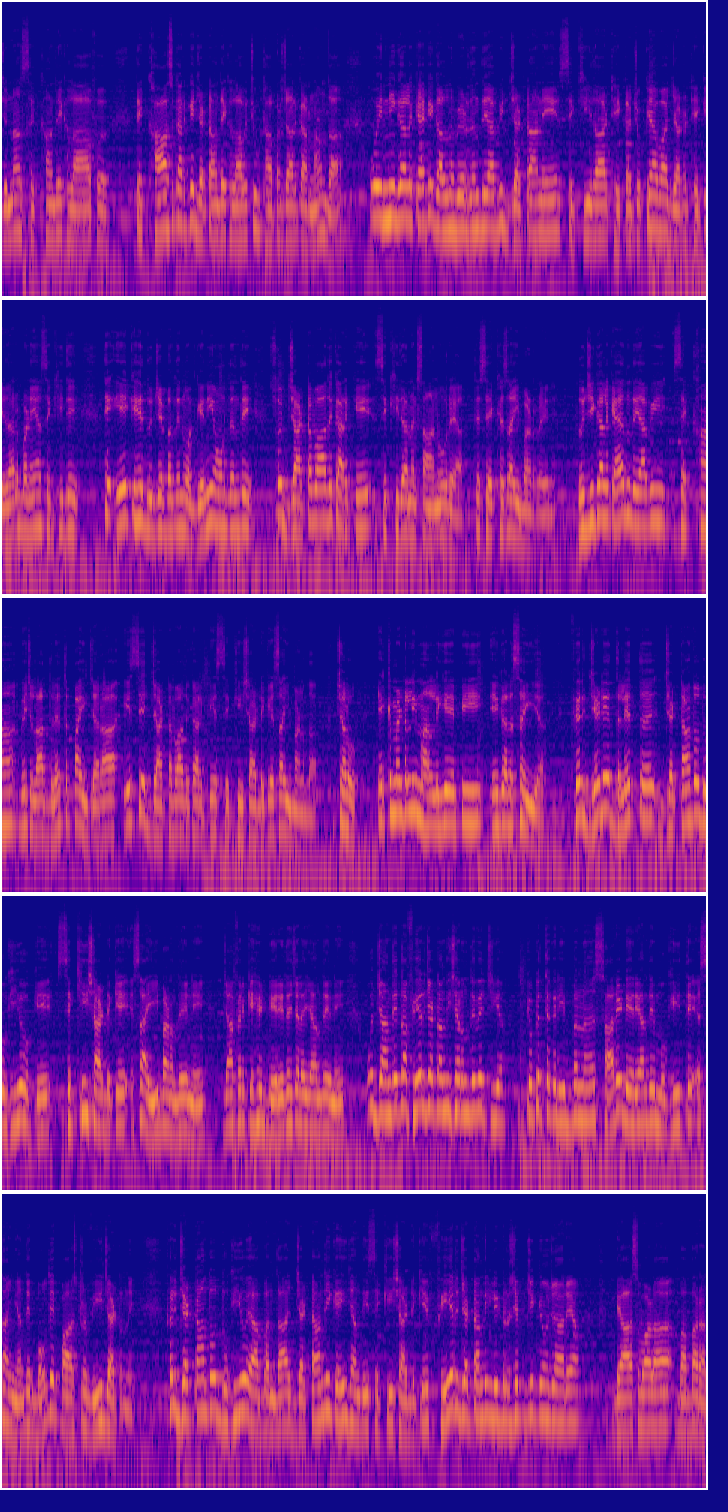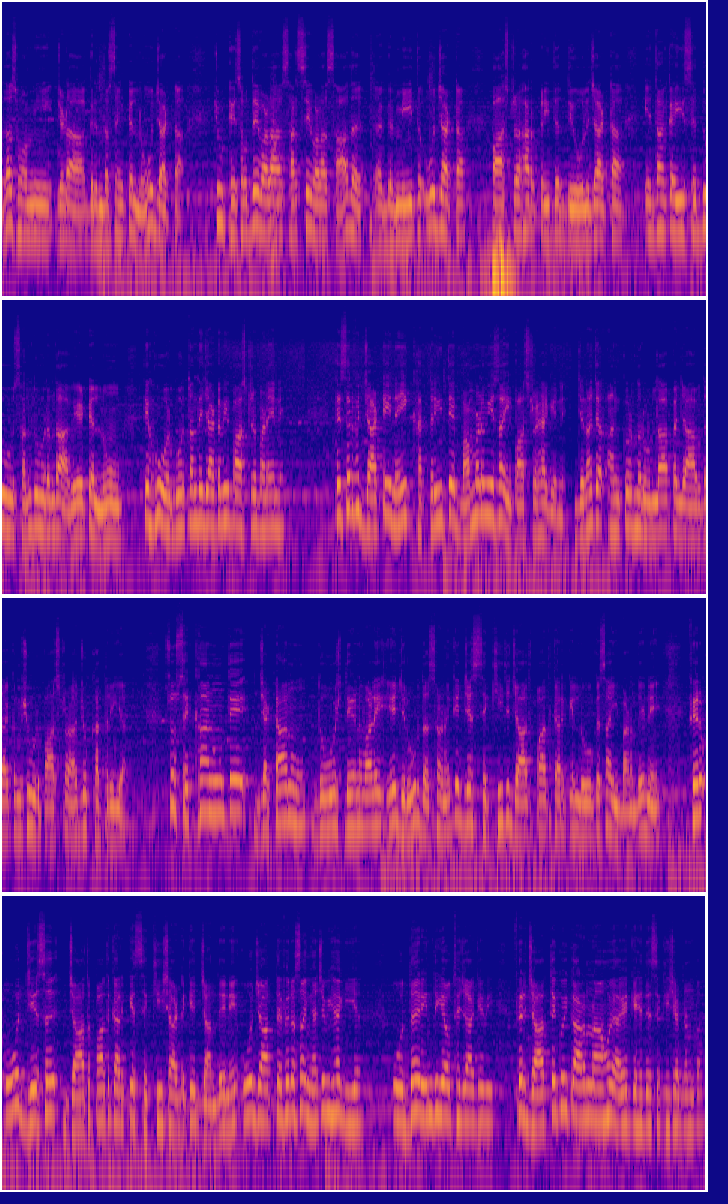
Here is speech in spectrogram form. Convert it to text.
ਜਿਨ੍ਹਾਂ ਸਿੱਖਾਂ ਦੇ ਖਿਲਾਫ ਤੇ ਖਾਸ ਕਰਕੇ ਜੱਟਾਂ ਦੇ ਖਿਲਾਫ ਝੂਠਾ ਪ੍ਰਚਾਰ ਕਰਨਾ ਹੁੰਦਾ, ਉਹ ਇੰਨੀ ਗੱਲ ਕਹਿ ਕੇ ਗੱਲ ਨਿਬੇੜ ਦਿੰਦੇ ਆ ਵੀ ਜੱਟਾਂ ਨੇ ਸਿੱਖੀ ਦਾ ਠੇਕਾ ਚੁੱਕਿਆ ਵਾ, ਜੱਟ ਠੇਕੇਦਾਰ ਬਣਿਆ ਸਿੱਖੀ ਦੇ ਤੇ ਇਹ ਕਿਸੇ ਦੂਜੇ ਬੰਦੇ ਨੂੰ ਅੱਗੇ ਨਹੀਂ ਆਉਣ ਦਿੰਦੇ। ਸੋ ਜੱਟਵਾਦ ਕਰਕੇ ਸਿੱਖੀ ਦਾ ਨੁਕਸਾਨ ਹੋ ਰਿਹਾ ਤੇ ਸਿੱਖ ਈਸਾਈ ਬਣ ਰਹੇ ਨੇ। ਦੂਜੀ ਗੱਲ ਕਹਿ ਦਿੰਦੇ ਆ ਵੀ ਸਿੱਖਾਂ ਵਿਚਲਾ ਦਲਿਤ ਭਾਈਚਾਰਾ, ਇਸੇ ਜੱਟਵਾਦ ਕਰਕੇ ਸਿੱਖੀ ਛੱਡ ਕੇ ਈਸਾਈ ਬਣਦਾ। ਚਲੋ, ਇੱਕ ਮਿੰਟ ਲਈ ਮੰਨ ਲਈਏ ਵੀ ਇਹ ਗੱਲ ਸਹੀ ਆ। ਫਿਰ ਜਿਹੜੇ ਦਲਿਤ ਜੱਟਾਂ ਤੋਂ ਦੁਖੀ ਹੋ ਕੇ ਸਿੱਖੀ ਛੱਡ ਕੇ ਈਸਾਈ ਬਣਦੇ ਨੇ ਜਾਂ ਫਿਰ ਕਿਸੇ ਡੇਰੇ ਤੇ ਚਲੇ ਜਾਂਦੇ ਨੇ, ਉਹ ਜਾਂਦੇ ਤਾਂ ਫਿਰ ਜੱਟਾਂ ਦੀ ਸ਼ਰਨ ਦੇ ਵਿੱਚ ਹੀ ਆ, ਕਿਉਂਕਿ ਤਕਰੀਬਨ ਸਾਰੇ ਡੇਰਿਆਂ ਦੇ ਮੁਖੀ ਤੇ ਈਸਾਈਆਂ ਦੇ ਬਹੁਤੇ ਪਾਸਟਰ ਵੀ ਜੱਟ ਨੇ। ਫਿਰ ਜੱਟਾਂ ਤੋਂ ਦੁਖੀ ਹੋਇਆ ਬੰਦਾ ਜੱਟਾਂ ਦੀ ਕਹੀ ਜਾਂਦੀ ਸਿੱਖੀ ਛੱਡ ਕੇ ਫਿਰ ਜੱਟਾਂ ਦੀ ਲੀਡਰਸ਼ਿਪ 'ਚ ਕਿਉਂ ਜਾ ਰਿਹਾ? ਬਿਆਸ ਵਾਲਾ ਬਾਬਾ ਰਾਧਾ ਸੁਆਮੀ ਜਿਹੜਾ ਗੁਰਿੰਦਰ ਸਿੰਘ ਢਿੱਲੋਂ ਉਹ ਜੱਟ ਆ। ਝੂਠੇ ਸੌਦੇ ਵਾਲਾ ਸਰਸੇ ਵਾਲਾ ਸਾਧ ਅ, ਗੁਰਮੀਤ ਉਹ ਜੱਟ ਆ। ਪਾਸਟਰ ਹਰਪ੍ਰੀਤ ਦਿਓਲ ਜੱਟ ਆ। ਇਦਾਂ ਕਈ ਸਿੱਧੂ ਸੰਧੂ ਰੰਧਾਵੇ ਢਿੱਲੋਂ ਤੇ ਹੋਰ ਗੋਤਾਂ ਦੇ ਜੱਟ ਵੀ ਪਾਸਟਰ ਬਣੇ ਨੇ। ਤੇ ਸਿਰਫ ਜੱਟ ਹੀ ਨਹੀਂ, ਖੱਤਰੀ ਤੇ ਬਾਹਮਣ ਵੀ ਈਸਾਈ ਪਾਸਟਰ ਹੈਗੇ ਨੇ, ਜਿਨ੍ਹਾਂ ਚ ਅੰਕੁਰ ਨਰੂਲਾ ਪੰਜਾਬ ਦਾ ਇੱਕ ਮਸ਼ਹੂਰ ਪਾਸਟਰ ਆ, ਜੋ ਖੱਤਰੀ ਆ। ਸੋ ਸਿੱਖਾਂ ਨੂੰ ਤੇ ਜੱਟਾਂ ਨੂੰ ਦੋਸ਼ ਦੇਣ ਵਾਲੇ ਇਹ ਜ਼ਰੂਰ ਦੱਸਣ ਕਿ ਜੇ ਸਿੱਖੀ 'ਚ ਜਾਤ-ਪਾਤ ਕਰਕੇ ਲੋਕ ਈਸਾਈ ਬਣਦੇ ਨੇ, ਫਿਰ ਉਹ ਜਿਸ ਜਾਤ-ਪਾਤ ਕਰਕੇ ਸਿੱਖੀ ਛੱਡ ਕੇ ਜਾਂਦੇ ਨੇ, ਉਹ ਜਾਤ ਤੇ ਫਿਰ ਈਸਾਈਆਂ 'ਚ ਵੀ ਹੈਗੀ ਆ। ਉਹ ਉਦਾਂ ਹੀ ਰਹਿੰਦੀ ਆ ਉੱਥੇ ਜਾ ਕੇ ਵੀ। ਫਿਰ ਜਾਤ ਤੇ ਕੋਈ ਕਾਰਨ ਨਾ ਹੋਇਆ ਕਿ ਕਿਸੇ ਦੇ ਸਿੱਖੀ ਛੱਡਣ ਦਾ।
